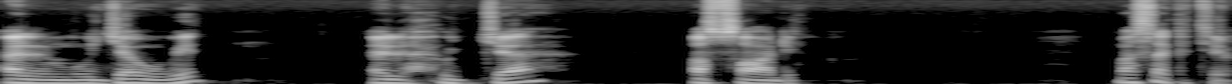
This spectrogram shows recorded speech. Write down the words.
Al-Mujawwid, Al-Hujjah, As-Sadiq masa kecil.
